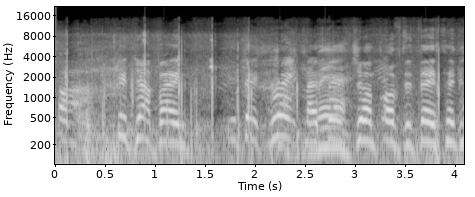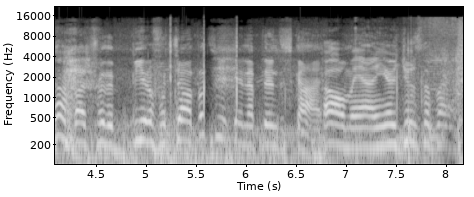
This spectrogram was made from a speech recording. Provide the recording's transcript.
Go. Good job, buddy. You did great. My Man. best jump of the day. Thank you so much for the beautiful jump. Let's see you again up there in the sky. Oh man, you're just the best.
